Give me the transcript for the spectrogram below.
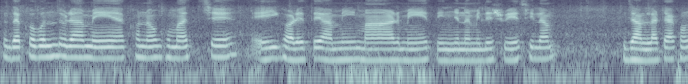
তো দেখো বন্ধুরা, মেয়ে এখনও ঘুমাচ্ছে। এই ঘরেতে আমি, মা আর মেয়ে তিনজনা মিলে শুয়েছিলাম। জানলাটা এখন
